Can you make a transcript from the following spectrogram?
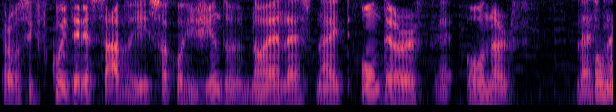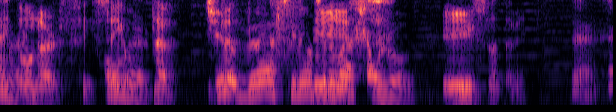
Para você que ficou interessado aí, só corrigindo, não é Last Night on the Earth, é On Earth. Last on Night Earth. on Earth. Sei on Earth. Tira o the, senão você não vai achar o jogo. Isso, Isso. exatamente. É, é,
